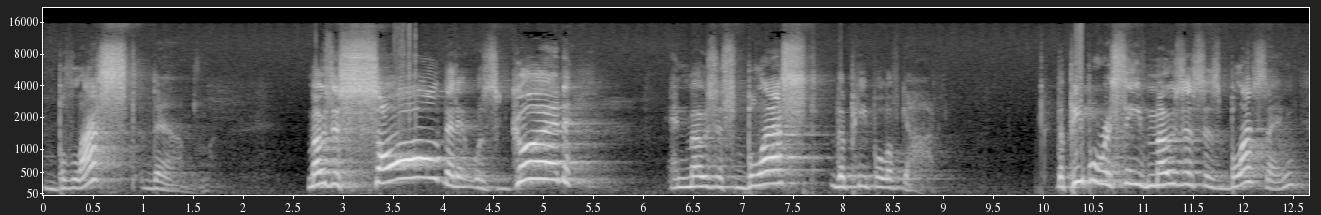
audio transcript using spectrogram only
Blessed them. Moses saw that it was good, and Moses blessed the people of God. The people received Moses' blessing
